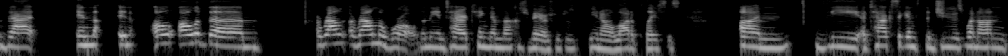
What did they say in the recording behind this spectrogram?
that in the, in all, all of the around around the world in the entire kingdom of Achashverosh, which was you know a lot of places, um, the attacks against the Jews went on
